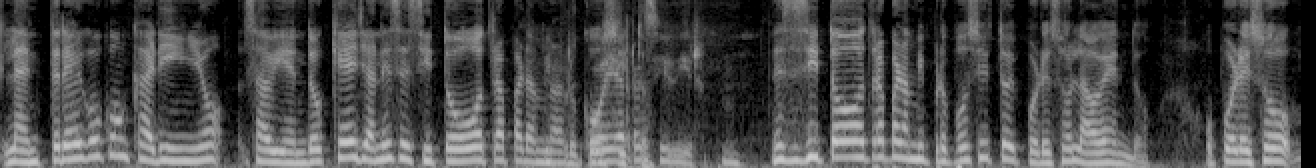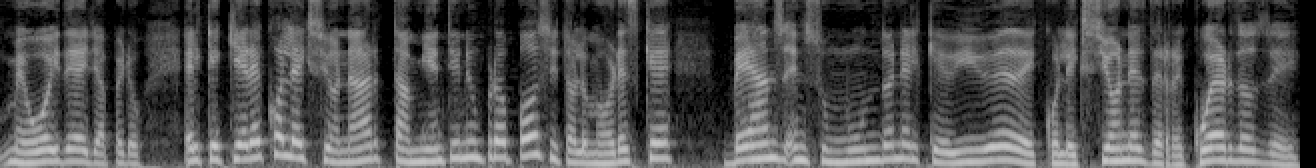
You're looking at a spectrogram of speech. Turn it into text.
la entrego con cariño sabiendo que ya necesito otra para mi que voy propósito. a recibir. Mm. Necesito otra para mi propósito y por eso la vendo. Por eso me voy de ella. Pero el que quiere coleccionar también tiene un propósito. A lo mejor es que vean en su mundo en el que vive de colecciones, de recuerdos, de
